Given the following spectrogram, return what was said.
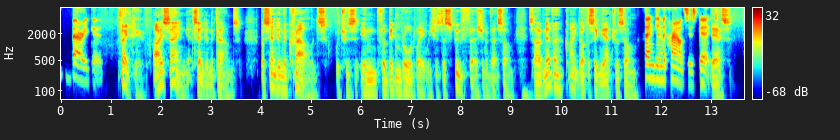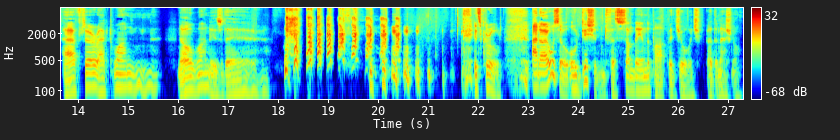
Very good. Thank you. I sang at Send in the Clowns, Send in the Crowds, which was in Forbidden Broadway, which is the spoof version of that song. So I've never quite got to sing the actual song. Send in the crowds is good. Yes. After Act One, no one is there. it's cruel. And I also auditioned for Sunday in the Park with George at the National.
